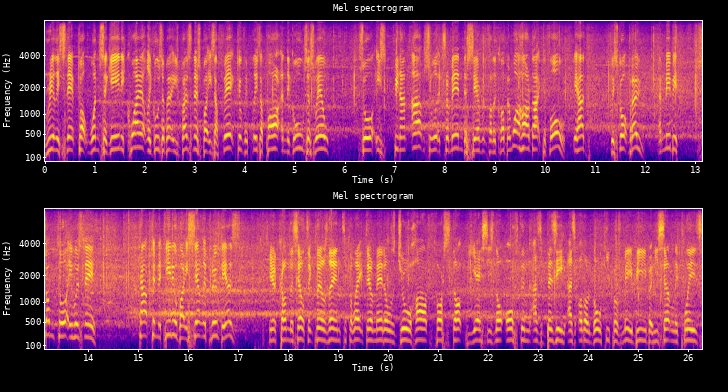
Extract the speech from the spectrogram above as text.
really stepped up once again. He quietly goes about his business, but he's effective. He plays a part in the goals as well. So he's been an absolutely tremendous servant for the club, and what a hard act to follow he had with Scott Brown. And maybe some thought he wasn't eh, captain material, but he certainly proved he is. Here come the Celtic players then to collect their medals. Joe Hart first up. Yes, he's not often as busy as other goalkeepers may be, but he certainly plays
